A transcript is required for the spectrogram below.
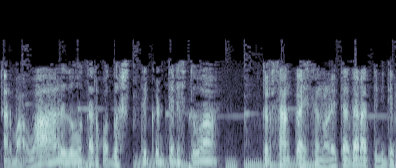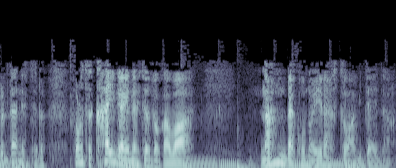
あの、まあ、ワールドオーターのことを知ってくれてる人は、ちょっと3回戦のレターだらって見てくれたんですけど、その人海外の人とかは、なんだこのイラストはみたいな。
